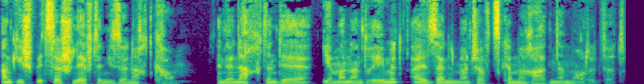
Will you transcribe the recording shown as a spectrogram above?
Anki Spitzer schläft in dieser Nacht kaum. In der Nacht, in der ihr Mann André mit all seinen Mannschaftskameraden ermordet wird.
